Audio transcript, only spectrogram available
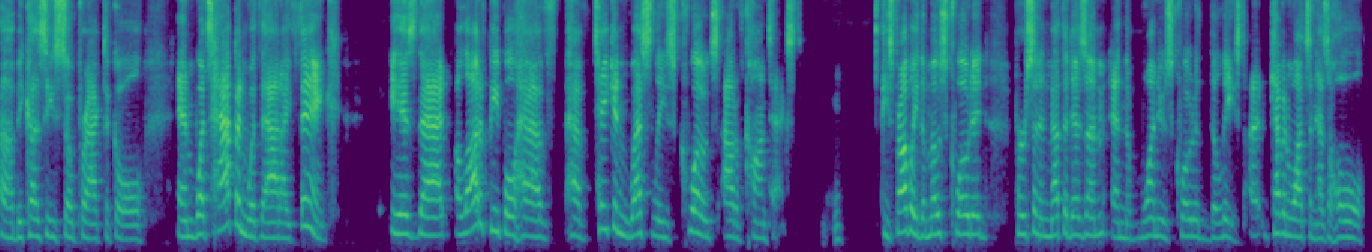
uh, because he's so practical. And what's happened with that, I think, is that a lot of people have have taken Wesley's quotes out of context. Mm-hmm. He's probably the most quoted person in Methodism and the one who's quoted the least. Uh, Kevin Watson has a whole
